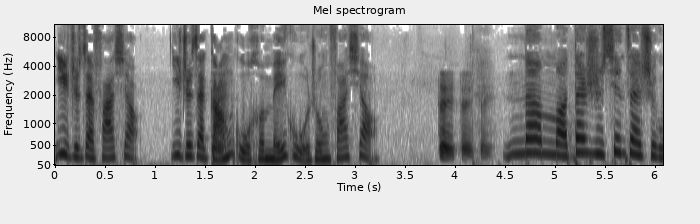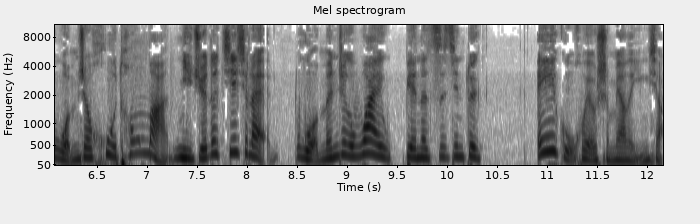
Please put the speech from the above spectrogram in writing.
一直在发酵，一直在港股和美股中发酵。对对对。那么，但是现在这个我们这互通嘛？你觉得接下来我们这个外边的资金对？A 股会有什么样的影响？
